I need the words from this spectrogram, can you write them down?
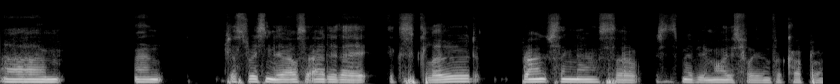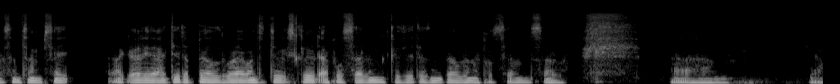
Um, and just recently I also added a exclude branch thing now, so which is maybe more useful even for Copr. Sometimes they like earlier, I did a build where I wanted to exclude EPEL 7 because it doesn't build on EPEL 7. So, um, yeah.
